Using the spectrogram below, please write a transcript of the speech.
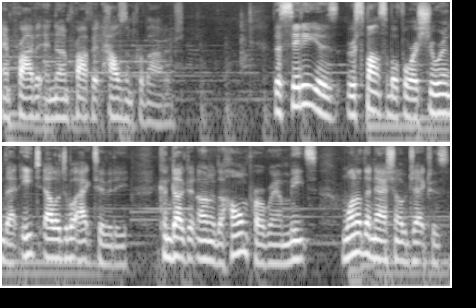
and private and nonprofit housing providers. The city is responsible for assuring that each eligible activity conducted under the HOME program meets one of the national objectives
